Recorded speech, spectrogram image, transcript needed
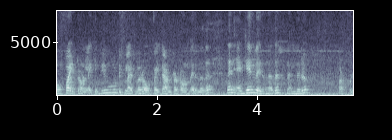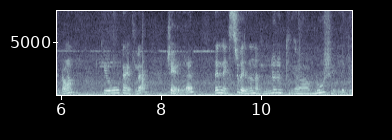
ഓഫ് വൈറ്റ് ടോണിലേക്ക് ബ്യൂട്ടിഫുൾ ആയിട്ടുള്ള ഒരു ഓഫ് വൈറ്റ് ആണ് കേട്ടോ ടോൺ വരുന്നത്. ദെൻ എഗെയിൻ വരുന്നത് നല്ലൊരു പർപ്പിൾ ടോൺ ക്യൂട്ടായിട്ടുള്ള ഷെയ്ഡുകൾ ദെൻ നെക്സ്റ്റ് വരുന്നത് നല്ലൊരു ബ്ലൂ ഷെയ്ഡിലേക്ക്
